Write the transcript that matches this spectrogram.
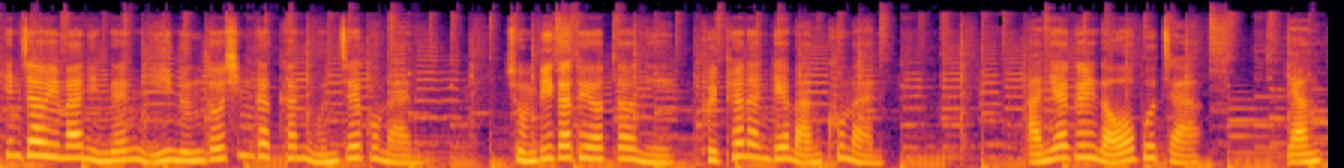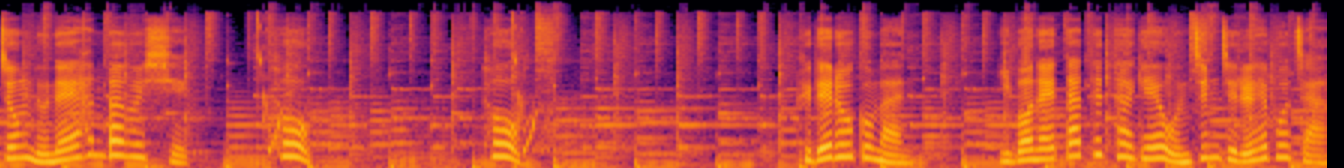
흰자위만 있는 이 눈도 심각한 문제구만. 좀비가 되었더니 불편한 게 많구만. 안약을 넣어보자. 양쪽 눈에 한 방울씩. 톡. 톡. 그대로구만. 이번에 따뜻하게 온찜질을 해보자.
